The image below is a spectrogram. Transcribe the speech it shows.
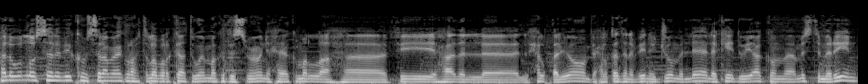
هلا والله وسهلا بكم. السلام عليكم ورحمة الله وبركاته. وين ما كنتوا تسمعوني حياكم الله آه، في هذا الحلقة اليوم في حلقتنا في نجوم الليل. أكيد وياكم مستمرين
